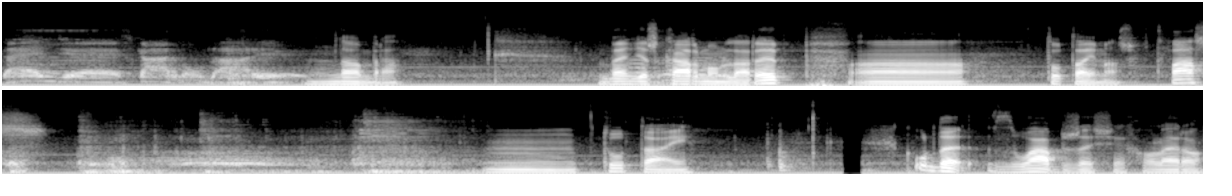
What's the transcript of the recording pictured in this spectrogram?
Będzie skarbą. Dobra. Będziesz karmą dla ryb. E, tutaj masz w twarz. Mm, tutaj. Kurde, złabrze się, cholero.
